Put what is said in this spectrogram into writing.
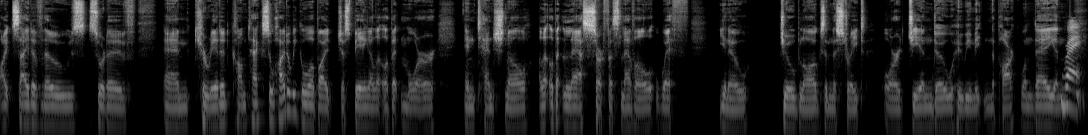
outside of those sort of um, curated contexts? So how do we go about just being a little bit more intentional, a little bit less surface level with, you know, Joe Bloggs in the street or Jane Doe who we meet in the park one day and right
